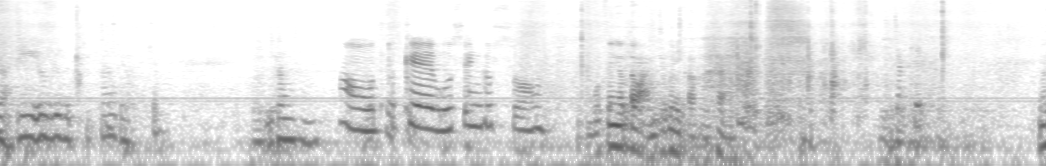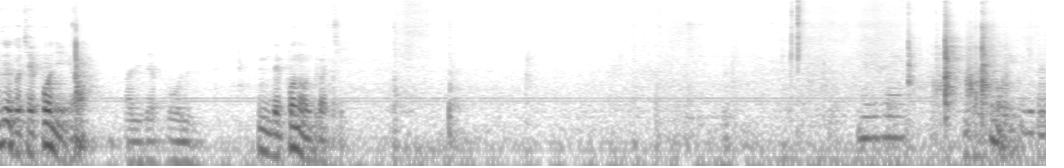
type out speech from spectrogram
야, 이 여기 뒷단계 없죠? 이 감성. 아 어떡해 못생겼어. 못생겼다고 안 죽으니까 괜찮아. 선생님 이거 제 폰이에요? 아니, 내 폰. 근데 내 폰은 어디 갔지? 우리가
